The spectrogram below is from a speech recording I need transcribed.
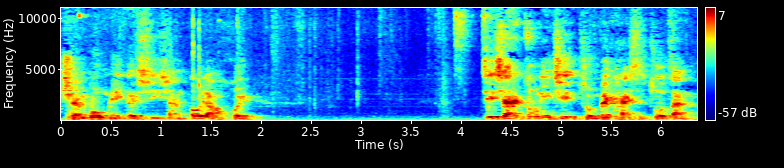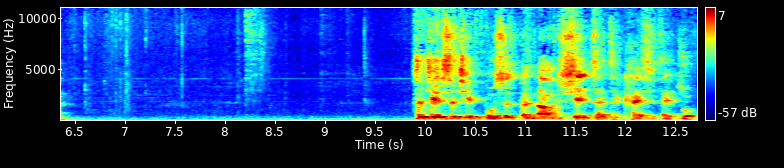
全部每一个细项都要会。接下来周年庆准备开始作战了。这件事情不是等到现在才开始在做。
